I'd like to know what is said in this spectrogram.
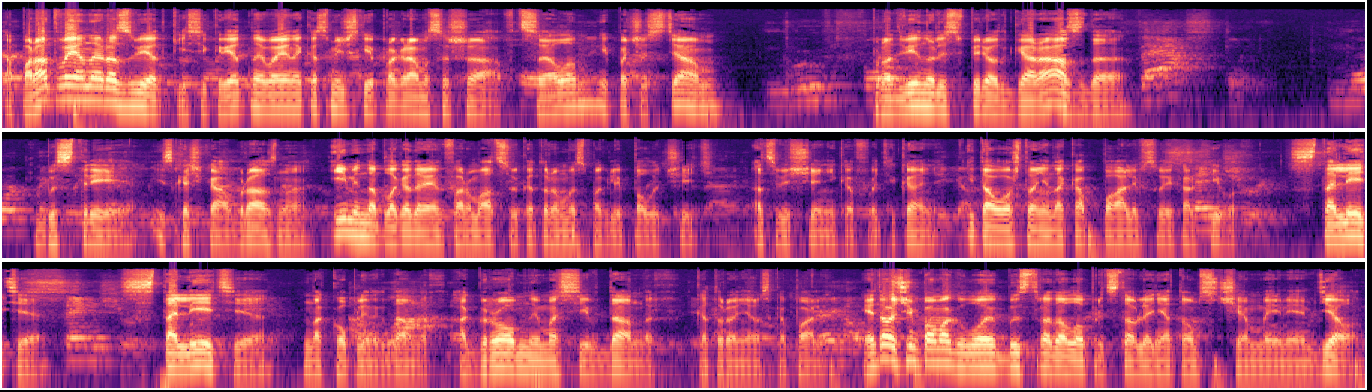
аппарат военной разведки и секретные военно-космические программы США в целом и по частям продвинулись вперед гораздо быстрее и скачкообразно, именно благодаря информации, которую мы смогли получить от священников в Ватикане и того, что они накопали в своих архивах. Столетия, столетия накопленных данных, огромный массив данных, которые они раскопали. Это очень помогло и быстро дало представление о том, с чем мы имеем дело.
